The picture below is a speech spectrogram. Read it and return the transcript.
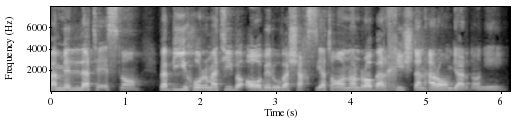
و ملت اسلام و بی حرمتی به آبرو و شخصیت آنان را بر خیشتن حرام گردانی؟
